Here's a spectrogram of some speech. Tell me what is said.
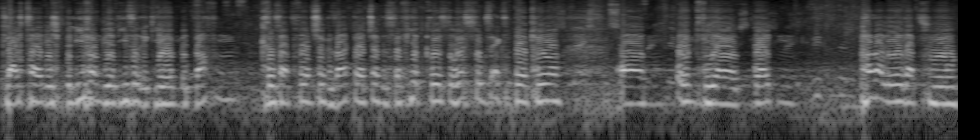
Gleichzeitig beliefern wir diese Region mit Waffen. Chris hat es vorhin schon gesagt, Deutschland ist der viertgrößte Rüstungsexporteur. Äh, und wir beuten parallel dazu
